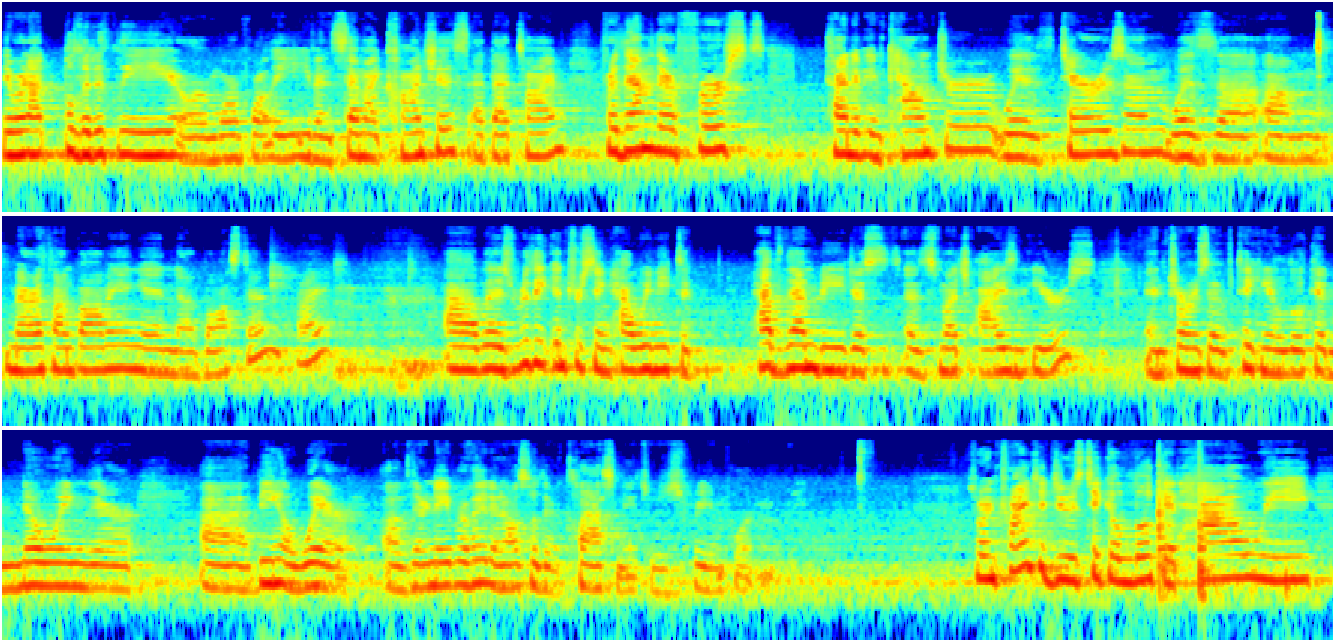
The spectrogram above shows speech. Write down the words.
they were not politically or more importantly even semi-conscious at that time. For them, their first kind of encounter with terrorism was the um, marathon bombing in uh, Boston, right? Uh, but it's really interesting how we need to have them be just as much eyes and ears in terms of taking a look at knowing their, uh, being aware of their neighborhood and also their classmates, which is pretty important. So what I'm trying to do is take a look at how we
